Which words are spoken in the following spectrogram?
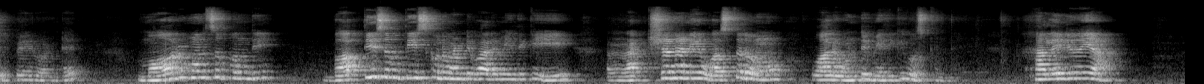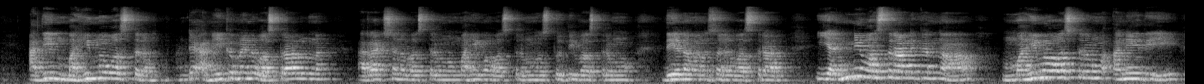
చెప్పారు అంటే మారు మనసు పొంది బాప్తీసం తీసుకున్న వంటి వారి మీదకి రక్షణ అనే వస్త్రం వారి ఒంటి మీదకి వస్తుంది. అలేలుయ అది మహిమ వస్త్రం. అంటే అనేకమైన వస్త్రాలు ఉన్నాయి రక్షణ వస్త్రము మహిమ వస్త్రము స్థుతి వస్త్రము దీన మనసుల వస్త్రాలు. ఈ అన్ని వస్త్రాల కన్నా మహిమ వస్త్రం అనేది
